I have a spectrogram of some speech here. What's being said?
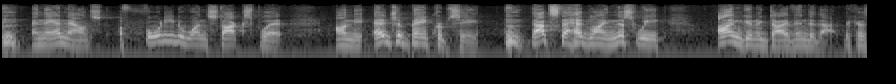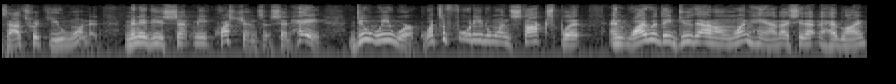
and they announced a 40 to 1 stock split on the edge of bankruptcy. that's the headline this week. I'm going to dive into that because that's what you wanted. Many of you sent me questions that said, hey, do we work? What's a 40 to 1 stock split? And why would they do that on one hand? I see that in the headline.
